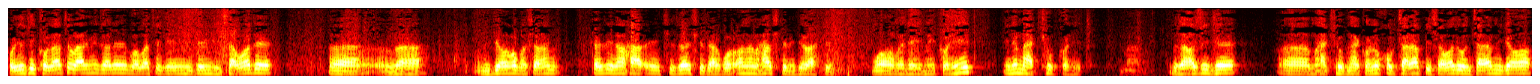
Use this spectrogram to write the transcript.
خب یکی کلات رو برمی داره بابت این بی سواده و میگه آقا مثلا خیلی اینا این چیزایی که در قرآن هم هست که میگه وقتی معامله می‌کنید اینو مکتوب کنید. به که مکتوب نکنه خب طرف بی سواد اون طرف میگه آقا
